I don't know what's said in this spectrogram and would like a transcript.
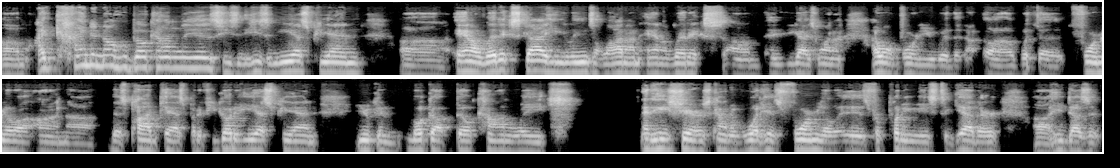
Um, I kind of know who Bill Connelly is. He's he's an ESPN uh, analytics guy. He leans a lot on analytics. Um, you guys want to, I won't bore you with it, uh, with the formula on uh, this podcast, but if you go to ESPN, you can look up Bill Connelly and he shares kind of what his formula is for putting these together. Uh, he does it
